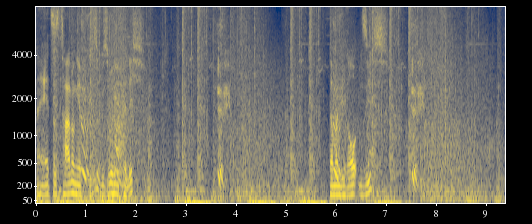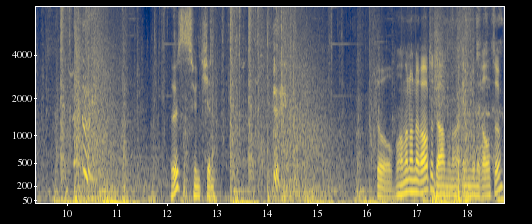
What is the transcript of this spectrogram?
Naja, jetzt ist Tarnung ja sowieso hinfällig. Da man die Rauten sieht. Böses Hündchen. So, wo haben wir noch eine Raute? Da haben wir noch irgendwo eine Raute.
